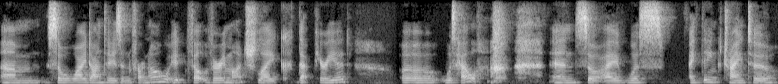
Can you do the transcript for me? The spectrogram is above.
Um, so, why Dante's Inferno? It felt very much like that period uh, was hell. and so I was, I think, trying to.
